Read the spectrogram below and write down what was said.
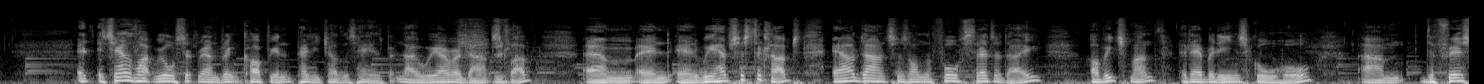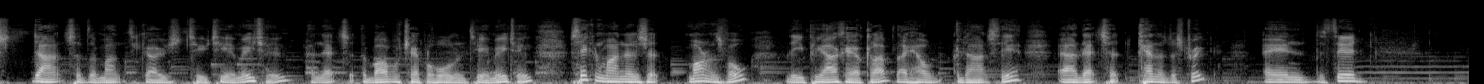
It, it sounds like we all sit around, drink coffee, and pat each other's hands, but no, we are a dance club, um, and and we have sister clubs. Our dance is on the fourth Saturday of each month at Aberdeen School Hall. Um, the first dance of the month goes to Te Awamutu, and that's at the Bible Chapel Hall in Te Awamutu. Second one is at Morrinsville, the Piako Club. They held a dance there. Uh, that's at Canada Street. And the third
